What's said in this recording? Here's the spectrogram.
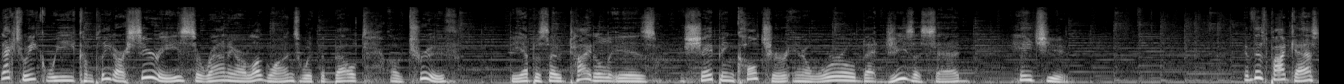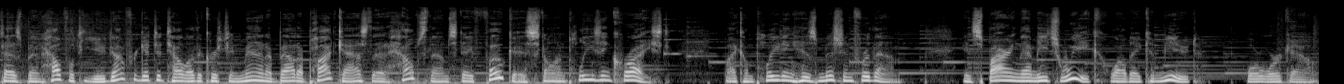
Next week, we complete our series surrounding our loved ones with the belt of truth. The episode title is Shaping Culture in a World That Jesus Said Hates You. If this podcast has been helpful to you, don't forget to tell other Christian men about a podcast that helps them stay focused on pleasing Christ by completing his mission for them inspiring them each week while they commute or work out.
